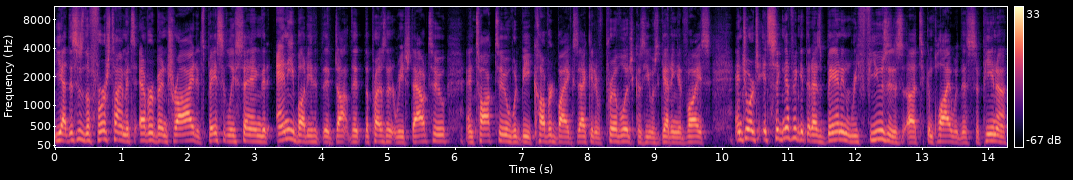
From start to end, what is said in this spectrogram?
Yeah, this is the first time it's ever been tried. It's basically saying that anybody that, that, the president reached out to and talked to would be covered by executive privilege because he was getting advice. And George, it's significant that as Bannon refuses uh, to comply with this subpoena,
